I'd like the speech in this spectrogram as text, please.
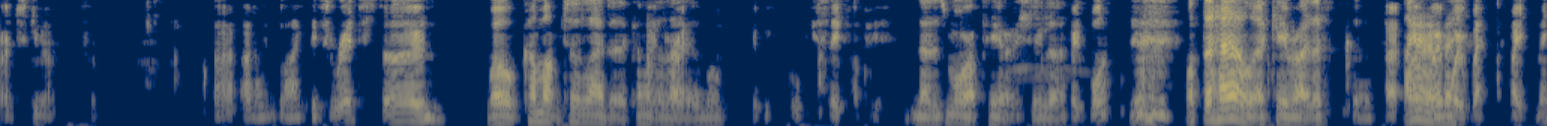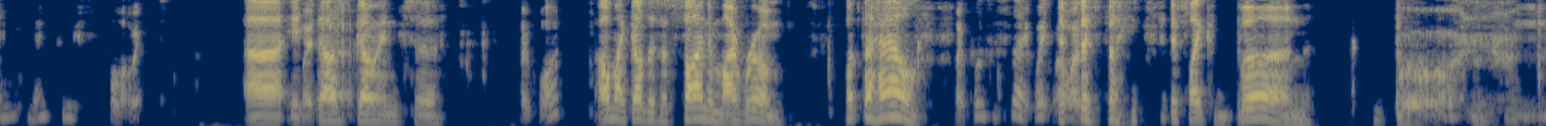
right, just give it up. I, I don't like this redstone. Well, come up to the ladder. Come up the ladder. We'll, We'll be, we'll be safe up here. No, there's more up here actually. Look. Wait, what? What the hell? Okay, right. Let's. Uh, I'm gonna wait, wait, wait, wait, maybe, maybe we follow it. Uh, it Wait, does uh, go into. Wait, what? Oh my God! There's a sign in my room. What the hell? Wait, what does it say? Wait, It wait, wait. says like it's like burn. Burn. Hmm,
